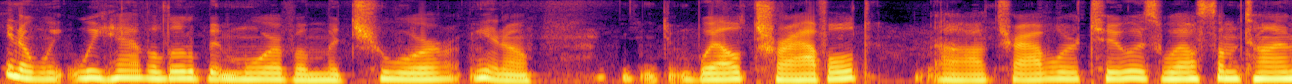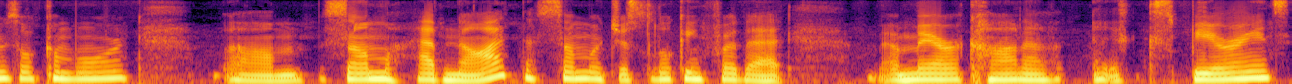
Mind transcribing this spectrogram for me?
you know, we, we have a little bit more of a mature, you know, well traveled uh, traveler too, as well, sometimes will come on. Um, some have not. Some are just looking for that Americana experience.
